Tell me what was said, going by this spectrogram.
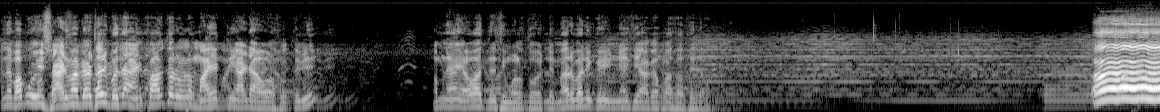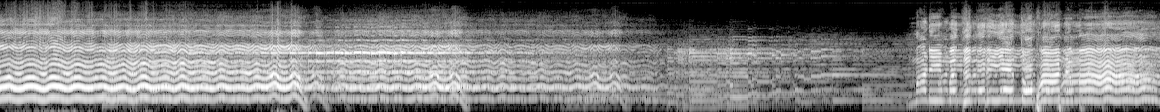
અને બાપુ, એ સાઈડમાં બેઠા છે, બધા અહીં પાવતર એટલે માયકની આડા આવો છો તમે. અમને અહીં અવાજ નથી મળતો, એટલે મહેરબાની કરી ત્યાંથી આગા પાછા થઈ જાઓ. મારી મધદરીએ તોફાનમાં.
